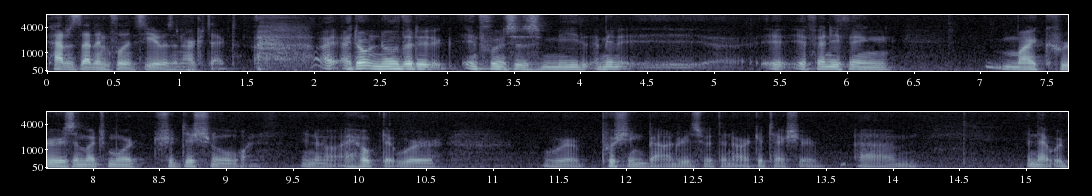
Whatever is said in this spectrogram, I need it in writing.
How does that influence you as an architect? I, I don't know that it influences me. I mean, if anything, my career is a much more traditional one you know, I hope that we're we're pushing boundaries within architecture, um, and that would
